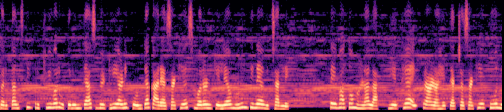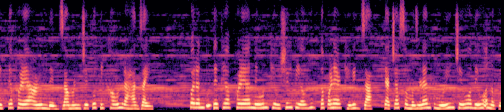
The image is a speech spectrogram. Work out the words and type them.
करताच ती पृथ्वीवर उतरून त्यास भेटली आणि कोणत्या कार्यासाठी स्मरण केले म्हणून तिने विचारले. तेव्हा तो म्हणाला येथे एक प्राण आहे त्याच्यासाठी तू नित्य फळे आणून देत जा म्हणजे तो ती खाऊन राहत जाईल. परंतु तेथे अखळ्या नेऊन ठेवशील ती अगुप्तपणे ठेवीत जा त्याच्या समजण्यात मुळींचे व देऊ नको.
